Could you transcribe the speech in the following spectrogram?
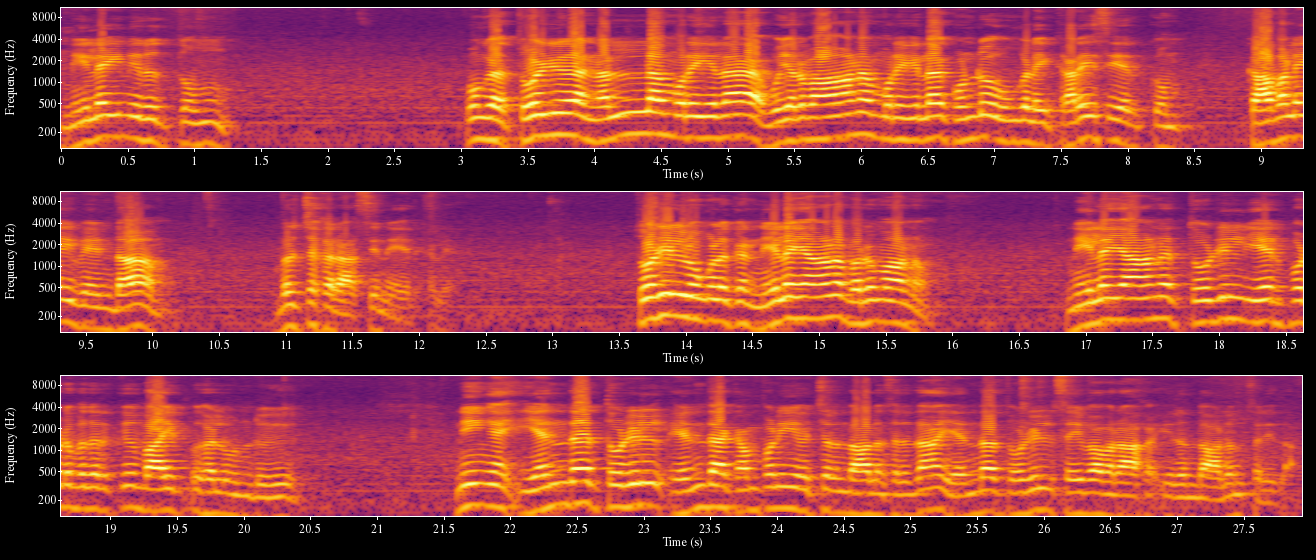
நிலைநிறுத்தும். உங்கள் தொழிலை நல்ல முறையில் உயர்வான முறையில் கொண்டு உங்களை கரை சேர்க்கும். கவலை வேண்டாம் விருச்சகராசி நேயர்களே. தொழில் உங்களுக்கு நிலையான வருமானம். நிலையான தொழில் ஏற்படுவதற்கு வாய்ப்புகள் உண்டு. நீங்கள் எந்த தொழில் எந்த கம்பெனி வச்சுருந்தாலும் சரி தான் எந்த தொழில் செய்பவராக இருந்தாலும் சரி தான்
